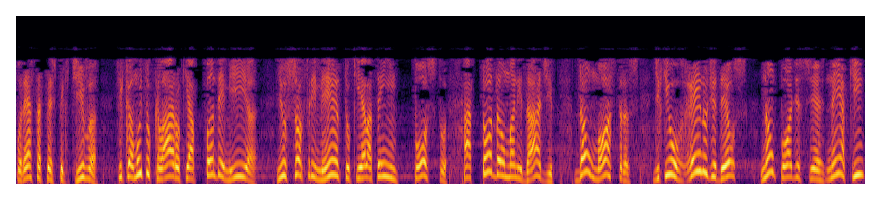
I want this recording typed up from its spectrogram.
por esta perspectiva, fica muito claro que a pandemia e o sofrimento que ela tem imposto a toda a humanidade dão mostras de que o reino de Deus não pode ser nem aqui,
